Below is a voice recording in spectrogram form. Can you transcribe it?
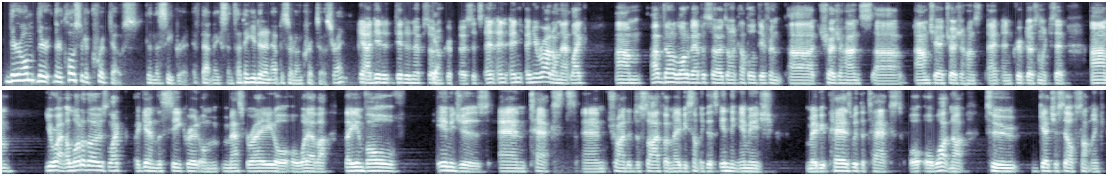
they're um, they're they're closer to Kryptos than the Secret, if that makes sense. I think you did an episode on Kryptos, right? Yeah, I did did an episode Yeah. on Kryptos. It's and, and and and you're right on that. Like, um, I've done a lot of episodes on a couple of different uh, treasure hunts, uh, armchair treasure hunts, and, and Kryptos. And like you said, um, you're right. A lot of those, like again, the secret or masquerade or or whatever, they involve images and texts and trying to decipher maybe something that's in the image, maybe it pairs with the text or or whatnot to get yourself something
